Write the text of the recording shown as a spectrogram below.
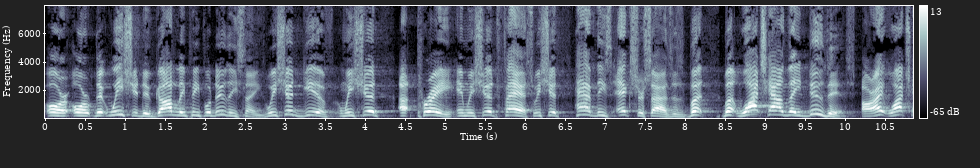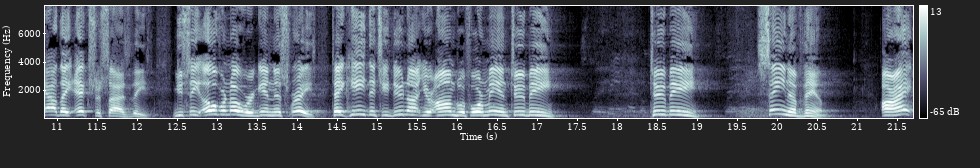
or, or that we should do. Godly people do these things. We should give, we should uh, pray, and we should fast. We should have these exercises. But, but watch how they do this, all right? Watch how they exercise these. You see over and over again this phrase take heed that you do not your alms before men to be to be seen of them. All right?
